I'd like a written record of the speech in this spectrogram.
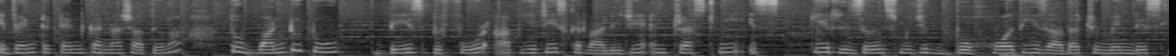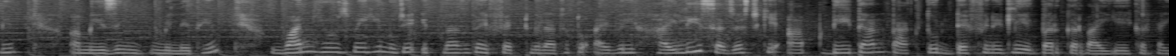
इवेंट अटेंड करना चाहते हो ना तो one two two days before आप ये चीज़ करवा लीजिए एंड ट्रस्ट मी इसके रिजल्ट्स मुझे बहुत ही ज़्यादा ट्रिमेंडसली अमेजिंग मिले थे। वन यूज़ में ही मुझे इतना ज़्यादा इफ़ेक्ट मिला था तो आई विल हाईली सजेस्ट कि आप डी टैन पैक तो डेफिनेटली एक बार करवाइए करवाइए।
